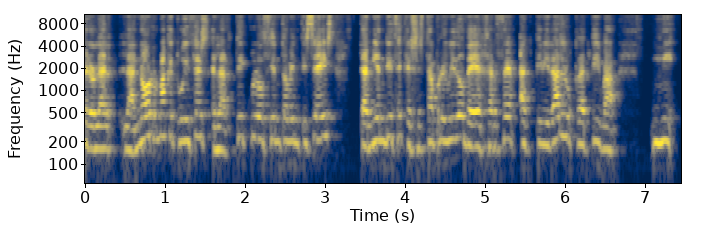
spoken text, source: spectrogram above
pero la, la, norma que tú dices, el artículo 126, también dice que se está prohibido de ejercer actividad lucrativa ni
